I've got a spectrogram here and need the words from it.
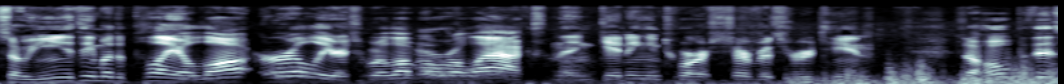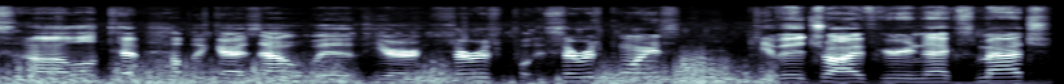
So you need to think about the play a lot earlier so we're a lot more relaxed and then getting into our service routine. So I hope this uh, little tip helped you guys out with your service, service points. Give it a try for your next match.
